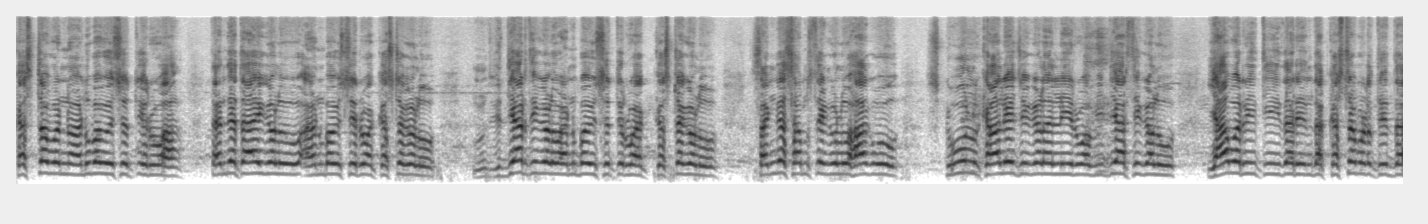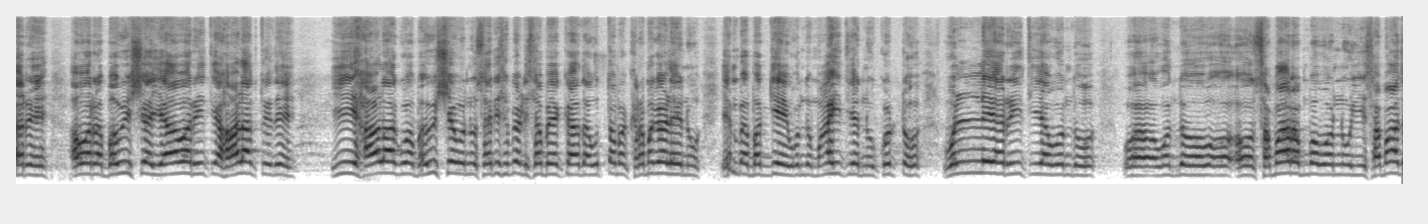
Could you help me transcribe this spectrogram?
ಕಷ್ಟವನ್ನು ಅನುಭವಿಸುತ್ತಿರುವ, ತಂದೆ ತಾಯಿಗಳು ಅನುಭವಿಸಿರುವ ಕಷ್ಟಗಳು, ವಿದ್ಯಾರ್ಥಿಗಳು ಅನುಭವಿಸುತ್ತಿರುವ ಕಷ್ಟಗಳು, ಸಂಘ ಸಂಸ್ಥೆಗಳು ಹಾಗೂ ಸ್ಕೂಲ್ ಕಾಲೇಜುಗಳಲ್ಲಿ ಇರುವ ವಿದ್ಯಾರ್ಥಿಗಳು ಯಾವ ರೀತಿ ಇದರಿಂದ ಕಷ್ಟಪಡುತ್ತಿದ್ದಾರೆ, ಅವರ ಭವಿಷ್ಯ ಯಾವ ರೀತಿ ಹಾಳಾಗ್ತಿದೆ ಈ ಹಾಳಾಗುವ ಭವಿಷ್ಯವನ್ನು ಸರಿಪಡಿಸಬೇಕಾದ ಉತ್ತಮ ಕ್ರಮಗಳೇನು ಎಂಬ ಬಗ್ಗೆ ಒಂದು ಮಾಹಿತಿಯನ್ನು ಕೊಟ್ಟು ಒಳ್ಳೆಯ ರೀತಿಯ ಒಂದು ಒಂದು ಸಮಾರಂಭವನ್ನು ಈ ಸಮಾಜ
